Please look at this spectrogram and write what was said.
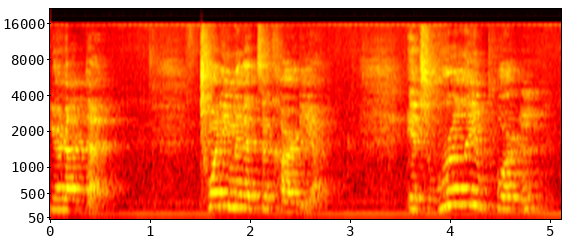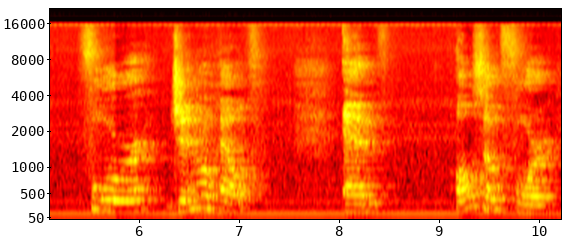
you're not done. 20 minutes of cardio. It's really important for general health and also for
